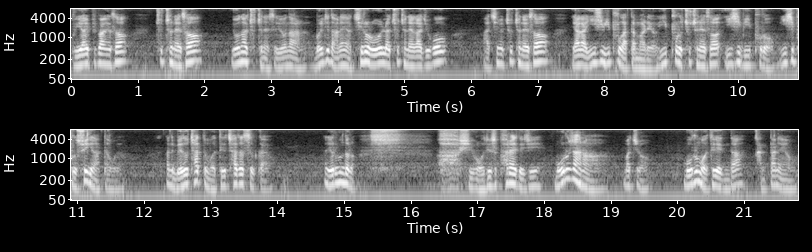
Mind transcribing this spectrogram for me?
VIP 방에서 추천해서 요날 추천했어요. 요날 멀지도 않아요. 7월 5일날 추천해가지고 아침에 추천해서 야가 22% 갔단 말이에요. 2% 추천해서 22% 20% 수익이 났다고요. 근데 매도 찾으면 어떻게 찾았을까요? 여러분들은 아, 씨, 이거 어디서 팔아야 되지? 모르잖아. 맞죠? 모르면 어떻게 된다? 간단해요.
